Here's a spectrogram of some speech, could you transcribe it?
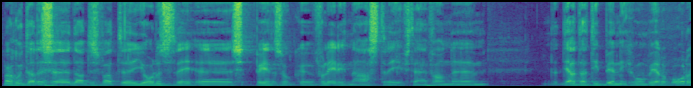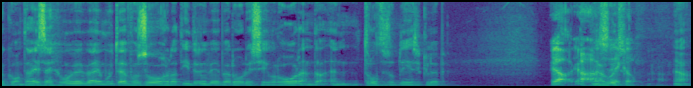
Maar goed, dat is, uh, dat is wat uh, Joris uh, Peters ook volledig nastreeft. Van, ehm, ja, dat die binding gewoon weer op orde komt. Hij zegt gewoon, wij moeten ervoor zorgen dat iedereen weer bij Rode C wil horen. En, en trots is op deze club. Ja, ja nou, zeker. Ja.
